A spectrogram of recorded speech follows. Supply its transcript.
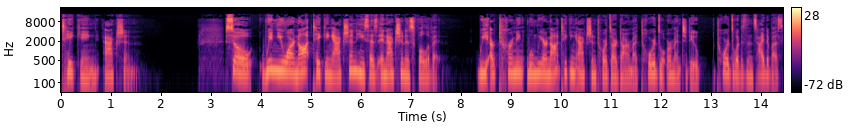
taking action. So when you are not taking action, he says inaction is full of it. We are turning, when we are not taking action towards our Dharma, towards what we're meant to do, towards what is inside of us,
